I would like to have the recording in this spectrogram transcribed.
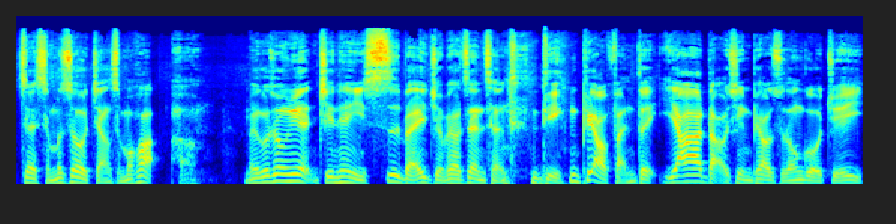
在什么时候讲什么话啊？美国众议院今天以四百一十九票赞成、零票反对，压倒性票数通过决议，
